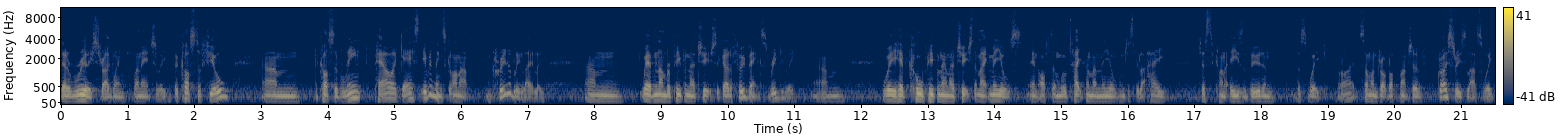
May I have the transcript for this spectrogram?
that are really struggling financially. The cost of fuel Um, the cost of rent, power, gas, everything's gone up incredibly lately. Um, we have a number of people in our church that go to food banks regularly. Um, we have cool people in our church that make meals, and often we'll take them a meal and just be like, hey, just to kind of ease the burden this week, right? Someone dropped off a bunch of groceries last week,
